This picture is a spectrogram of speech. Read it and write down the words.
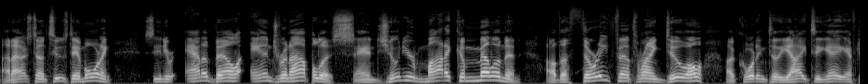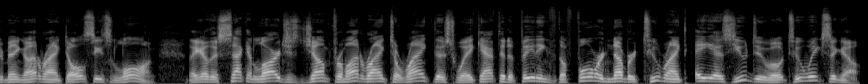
announced on Tuesday morning. Senior Annabelle Andronopoulos and junior Monica Melanin are the 35th ranked duo, according to the ITA, after being unranked all season long. They are the second largest jump from unranked to ranked this week after defeating the former number two ranked ASU duo two weeks ago.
